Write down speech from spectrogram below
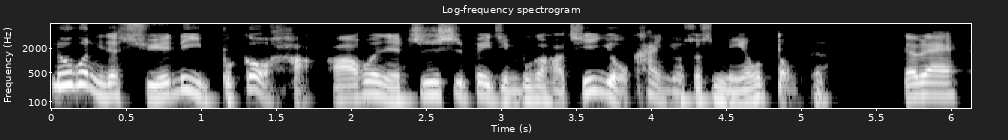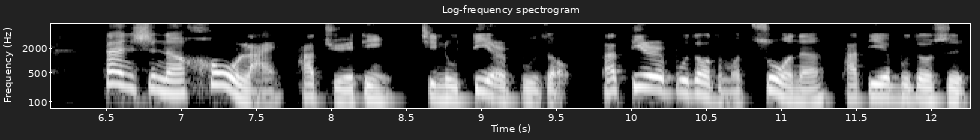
如果你的学历不够好啊，或者你的知识背景不够好，其实有看有时候是没有懂的，对不对？但是呢，后来他决定进入第二步骤。他第二步骤怎么做呢？他第二步骤是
